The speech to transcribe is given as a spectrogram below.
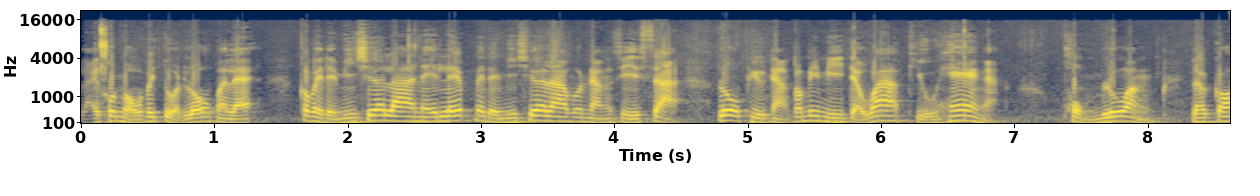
หลายคนบอกว่าไปตรวจโรคมาแล้ว ก็ไม่ได้มีเชื้อราในเล็บ ไม่ได้มีเชื้อราบนหนังศีรษะโรคผิวหนังก็ไม่มีแต่ว่าผิวแห้งอะ ผมร่วง แล้วก็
